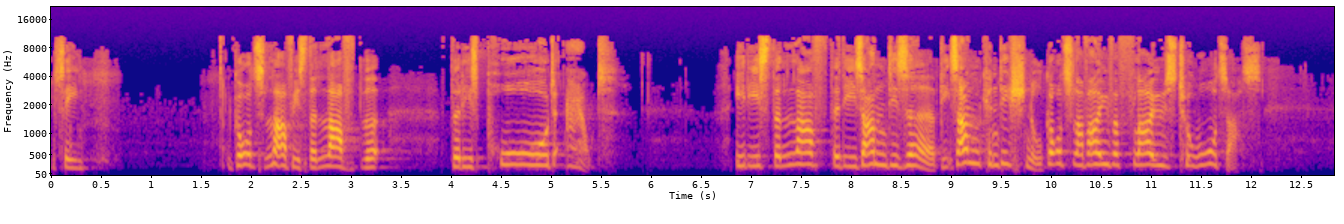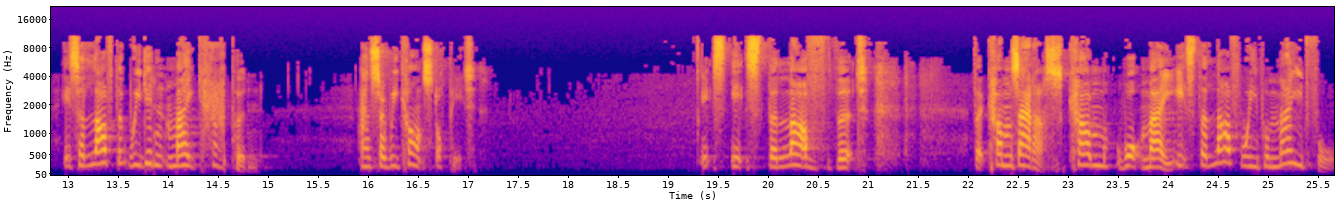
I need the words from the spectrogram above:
You see, God's love is the love that, that is poured out. It is the love that is undeserved. It's unconditional. God's love overflows towards us. It's a love that we didn't make happen. And so we can't stop it. It's, it's the love that, that comes at us, come what may. It's the love we were made for.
